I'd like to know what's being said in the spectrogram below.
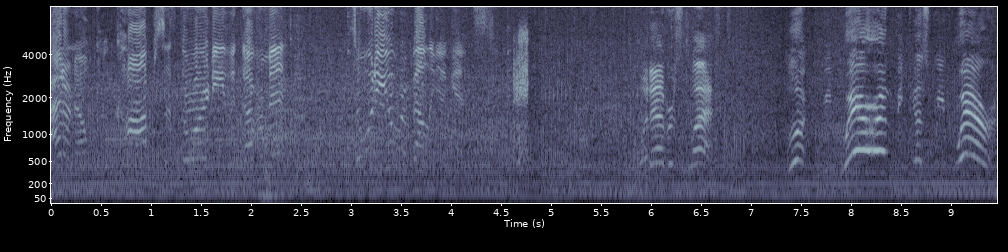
I don't know, cops, authority, the government. So what are you rebelling against? Whatever's left. Look, we wear them because we wear them.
